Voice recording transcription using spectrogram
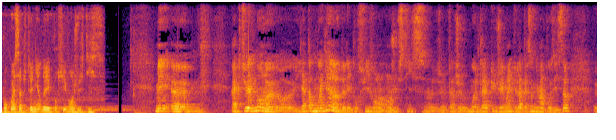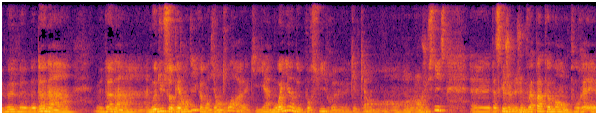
pourquoi s'abstenir de les poursuivre en justice? Mais euh, actuellement, euh, il n'y a pas de moyen de les poursuivre en, justice. enfin, moi, j'aimerais que la personne qui m'a posé ça me donne un, modus operandi, comme on dit en droit, euh, qui est un moyen de poursuivre euh, quelqu'un en, justice. Euh, parce que je, ne vois pas comment on pourrait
